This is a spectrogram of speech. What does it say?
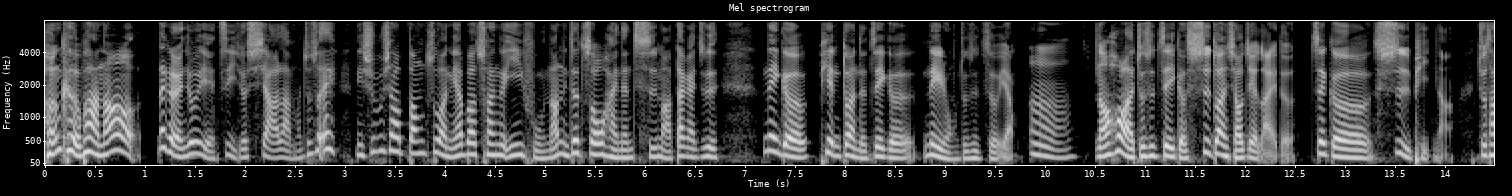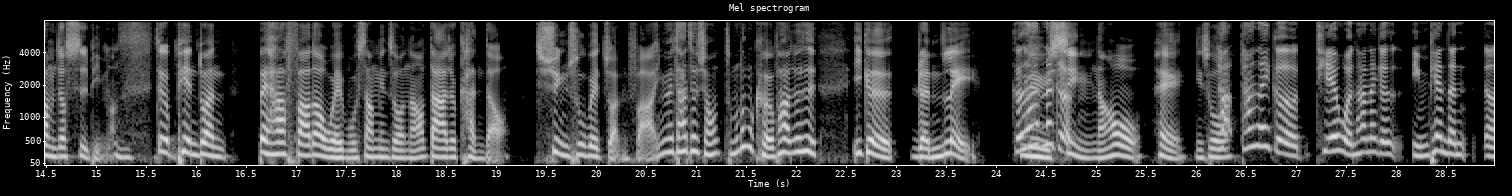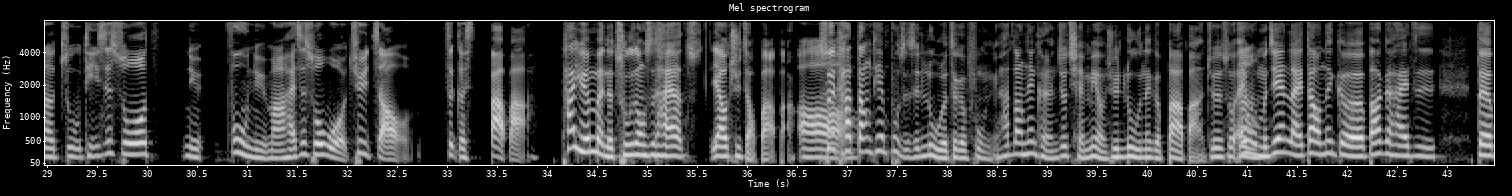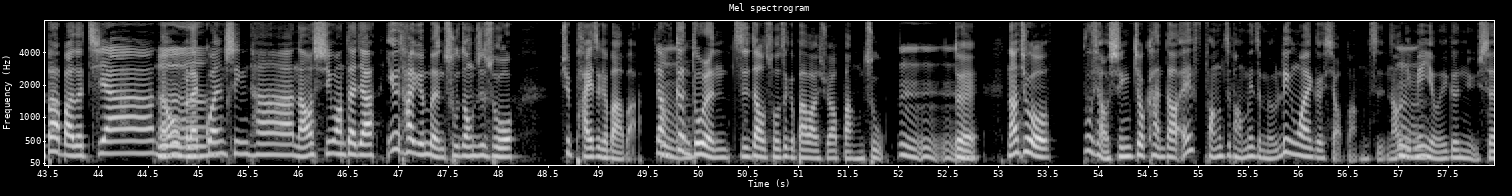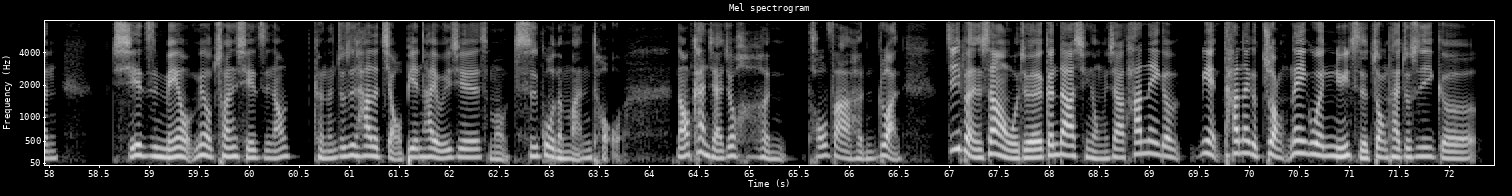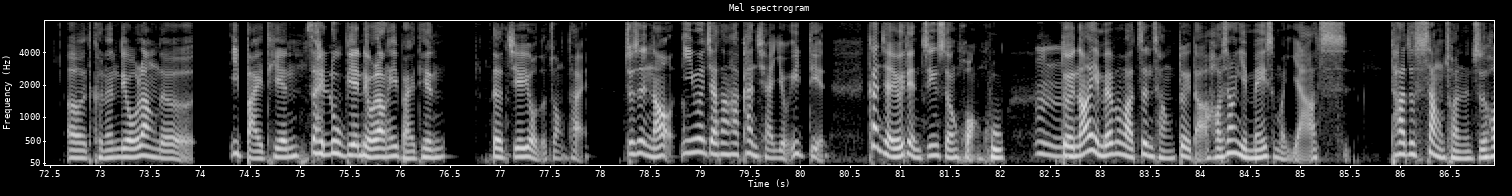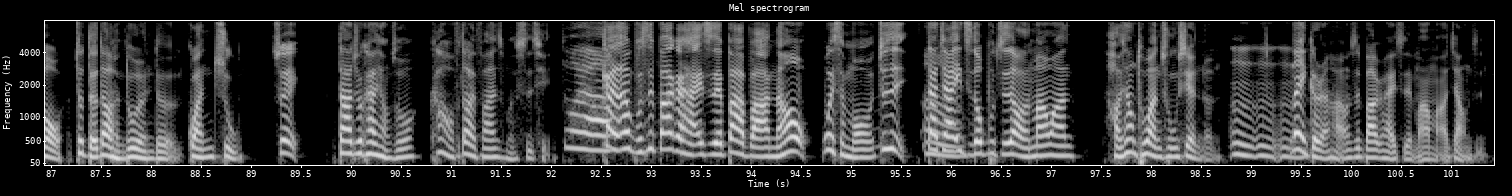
很可怕，然后那个人就也自己就吓烂嘛，就说：“哎、欸，你需不需要帮助啊？你要不要穿个衣服？然后你这粥还能吃吗？”大概就是那个片段的这个内容就是这样。嗯，然后后来就是这个世段小姐来的这个视频啊，就他们叫视频嘛、嗯。这个片段被他发到微博上面之后，然后大家就看到，迅速被转发，因为他就想怎么那么可怕，就是一个人类。可是他那个，然后嘿，你说他他那个贴文，他那个影片的呃主题是说女妇女吗？还是说我去找这个爸爸？他原本的初衷是他要要去找爸爸，哦，所以他当天不只是录了这个妇女，他当天可能就前面有去录那个爸爸，就是说，哎、嗯欸，我们今天来到那个八个孩子的爸爸的家，然后我们来关心他，然后希望大家，因为他原本初衷是说去拍这个爸爸，让更多人知道说这个爸爸需要帮助，嗯嗯嗯，对，然后就。不小心就看到，哎、欸，房子旁边怎么有另外一个小房子？然后里面有一个女生，嗯、鞋子没有没有穿鞋子，然后可能就是她的脚边她有一些什么吃过的馒头，然后看起来就很头发很乱，基本上我觉得跟大家形容一下，她那个面，她那个状，那位女子的状态就是一个呃，可能流浪的一百天，在路边流浪一百天的街友的状态，就是然后因为加上她看起来有一点，看起来有点精神恍惚，嗯，对，然后也没办法正常对答，好像也没什么牙齿，他就上传了之后，就得到很多人的关注，所以。大家就开始想说，靠，到底发生什么事情？对啊，看他不是八个孩子的爸爸，然后为什么就是大家一直都不知道的妈妈，好像突然出现了。嗯嗯嗯，那个人好像是八个孩子的妈妈这样子。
